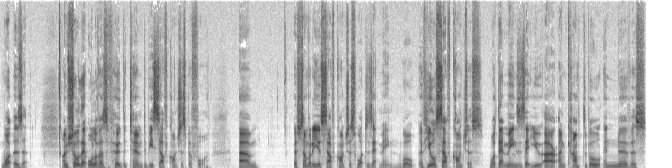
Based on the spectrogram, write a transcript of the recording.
What is it? I'm sure that all of us have heard the term to be self conscious before. Um, if somebody is self conscious, what does that mean? Well, if you're self conscious, what that means is that you are uncomfortable and nervous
